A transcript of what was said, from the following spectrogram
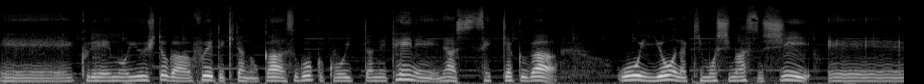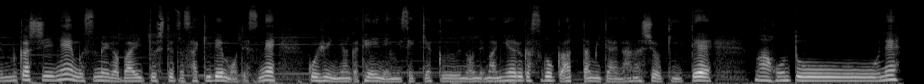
えー、クレームを言う人が増えてきたのかすごくこういったね丁寧な接客が多いような気もしますし、えー、昔ね娘がバイトしてた先でもですねこういうふうになんか丁寧に接客の、ね、マニュアルがすごくあったみたいな話を聞いてまあ本当ね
